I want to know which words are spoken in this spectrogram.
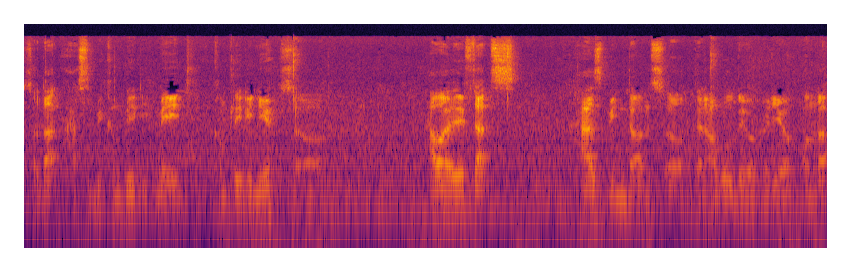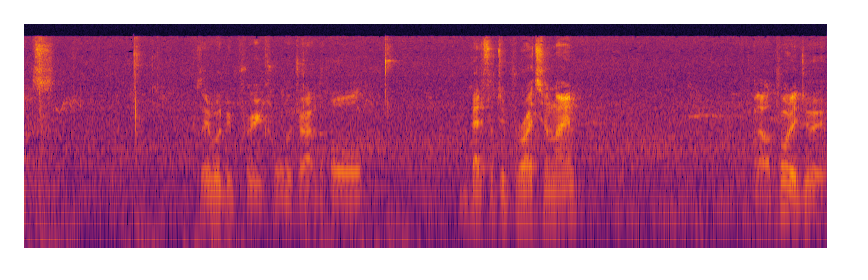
So that has to be completely made completely new. So, however, if that's has been done, so then I will do a video on that. Because it would be pretty cool to drive the whole Bedford to Brighton line. But I'll probably do it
